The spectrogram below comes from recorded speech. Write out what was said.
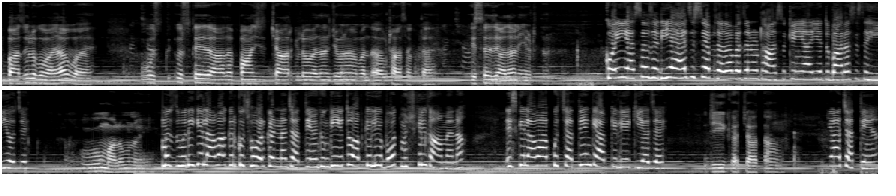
बाजू लगवाया हुआ है। उस उसके ज़्यादा पाँच चार किलो वज़न जो ना बंदा उठा सकता है। इससे ज़्यादा नहीं उठता। कोई ऐसा ज़रिया है जिससे आप ज़्यादा वज़न उठा सकें या ये दोबारा से सही हो जाए? वो मालूम नहीं। मजदूरी के अलावा अगर कुछ और करना चाहते हैं क्योंकि ये तो आपके लिए बहुत मुश्किल काम है ना। इसके अलावा आप कुछ चाहते हैं कि आपके लिए किया जाए? जी क्या चाहता हूँ। क्या चाहते हैं?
